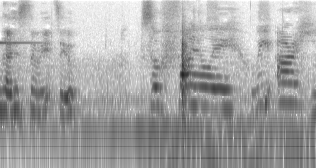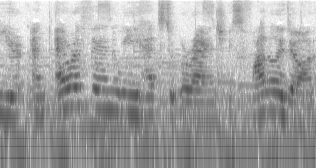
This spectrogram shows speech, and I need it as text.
nice to meet you. So finally, we are here and everything we had to arrange is finally done.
